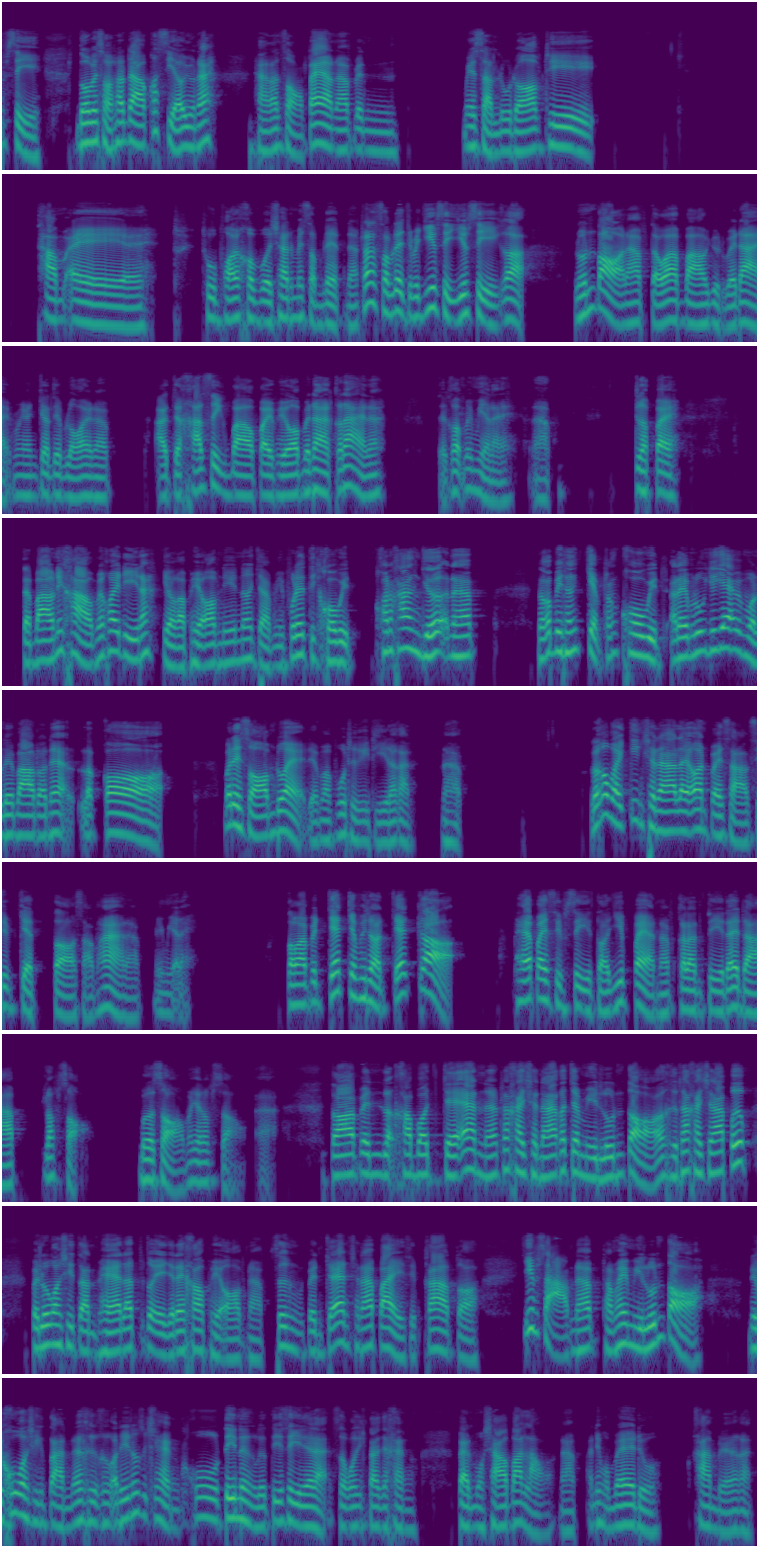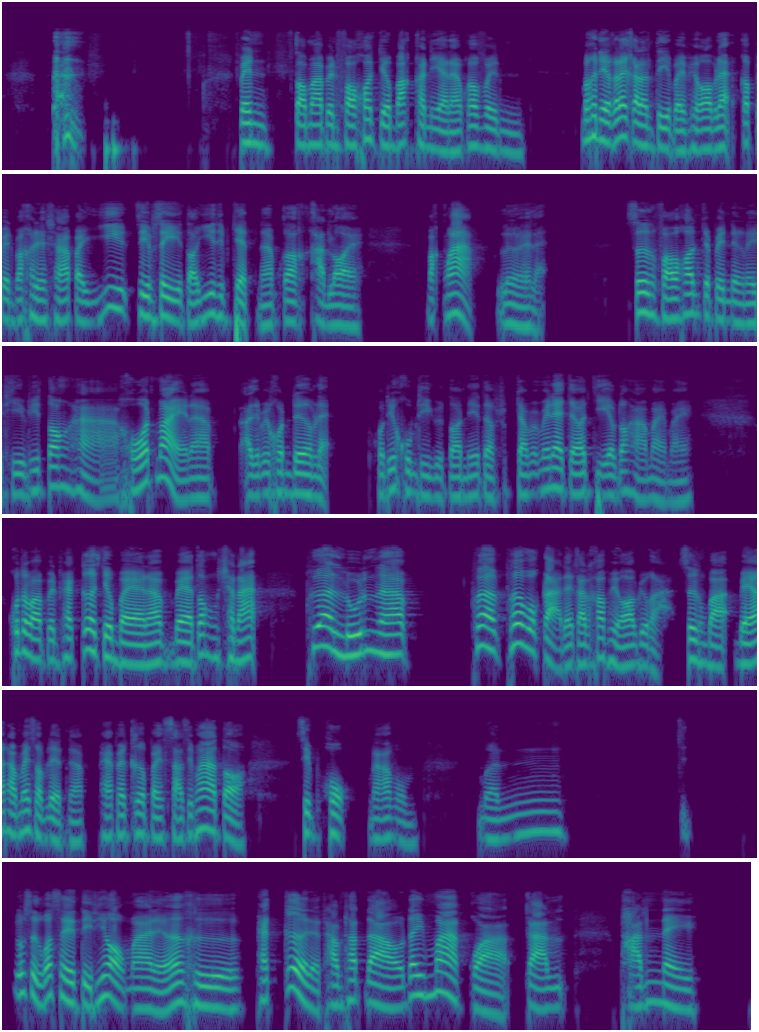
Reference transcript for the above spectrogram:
9-24โดนไป2ทัชดาวก็เสียวอยู่นะห่างกัน2แต้มนะครับ เป็น Mason Rudolph ที่ ทำไอ้ two point conversion ไม่สำเร็จนะ ถ้าสำเร็จจะเป็น24-24ก็ลุ้นต่อนะครับ แต่ว่า Browns หยุดไว้ได้ ไม่งั้นก็เรียบร้อยนะครับ อาจจะ Classic Browns ไป Play-off ไม่ได้ก็ได้นะ แต่ก็ไม่มีอะไรนะครับ เกือบไป แต่ Browns นี่ข่าวไม่ค่อยดีนะ เกี่ยวกับ Play-off นี้เนื่องจากมีผู้เล่นติดโควิด ค่อนข้างเยอะนะครับ แล้วก็มีทั้งเจ็บทั้งโควิด อะไรไม่รู้เยอะแยะไปหมดเลย Browns ตอนเนี้ย แล้วก็ไม่ได้ซ้อมด้วย เดี๋ยวมาพูดถึงอีกทีแล้วกันนะครับ แล้วก็ Vikings ชนะ Lions ไป 37-35 นะครับ ไม่มีอะไร ต่อมาเป็น Jets เจอ Patriots Jets ก็แพ้ไป 14-28 นะครับ การันตีได้ดราฟรอบ 2 เบอร์ 2 ไม่ใช่รอบ 2 อ่าต่อมาเป็น Cowboys Giants นะครับ ถ้าใครชนะก็จะมีลุ้นต่อ ก็คือถ้าใครชนะปุ๊บไปลุ้น Washington แพ้แล้วตัวเองจะได้เข้า Play-off นะครับ ซึ่งเป็น Giants ชนะไป 19-23 นะครับทำให้มีลุ้นต่อในคู่ Washington ก็คืออันนี้รู้สึกแข่งคู่ตี1หรือตี4เนี่แหละส่วน Washington จะแข่ง 8โมงเช้าบ้านเรานะครับ อันนี้ผมไม่ได้ดูข้ามไปเลยแล้วกัน เป็นต่อมาเป็น Falcons เจอ Buccaneers นะครับ ก็เป็น Buccaneers ก็ได้การันตีไป Play-off แล้วก็เป็น Buccaneers ชนะไป24-27นะครับ ก็ขาดลอยมากๆเลยแหละ ซึ่ง Falcons จะเป็นหนึ่งในทีมที่ต้องหาโค้ชใหม่นะครับ อาจจะเป็นคนเดิมแหละ คนที่คุมทีมอยู่ตอนนี้ แต่จำไม่แน่ใจว่า GM ต้องหาใหม่ไหมคู่ต่อมาเป็น Packers เจอ Bears นะครับ Bears ต้องชนะเพื่อลุ้นนะครับ เพื่อเพิ่มโอกาสในการเข้า Play-off ดีกว่า ซึ่งบลทำไม่สำเร็จนะครับแพ้ Packers ไป 35-16 นะครับผม เหมือน รู้สึกว่าสถิติที่ออกมาเนี่ยก็คือ Packers เนี่ยทำทัชดาวได้มากกว่าการพันใน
